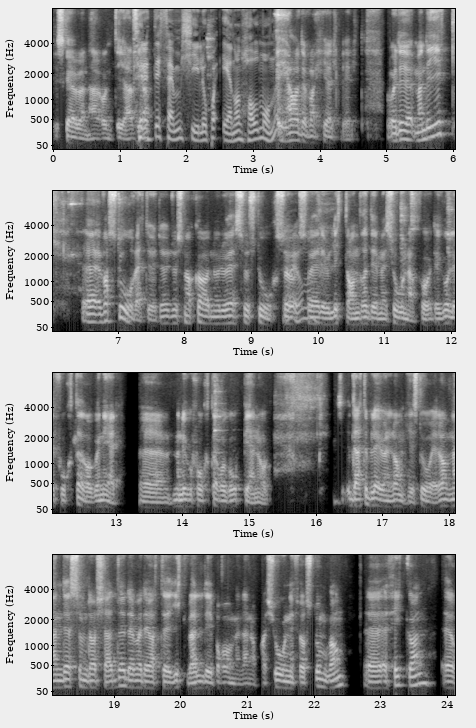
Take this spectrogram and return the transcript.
i skauen her rundt i Evje. 35 kilo på en og en halv måned? Ja, det var helt vilt. Det, men det gikk. Eh, jeg var stor, vet du. du. du. snakker, Når du er så stor, så, så, er det jo litt andre dimensjoner på Det går litt fortere å gå ned. Eh, men det går fortere å gå opp igjen òg. Dette ble jo en lang historie, da. men det som da skjedde, det var det at det gikk veldig bra med den operasjonen i første omgang. Eh, jeg fikk den, jeg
